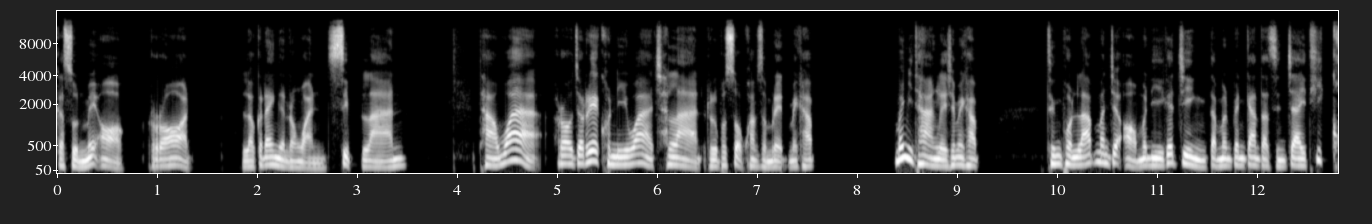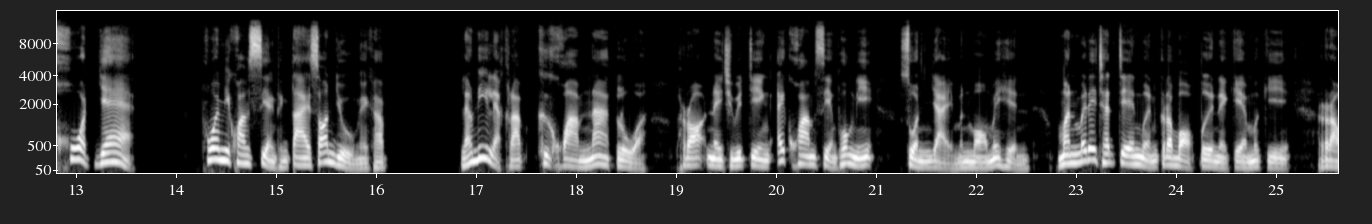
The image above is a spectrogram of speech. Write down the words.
กระสุนไม่ออก รอด แล้วก็ได้เงินรางวัล 10 ล้าน ถามว่าเราจะเรียกคนนี้ว่าฉลาดหรือประสบความสำเร็จไหมครับ ไม่มีทางเลยใช่ไหมครับ ถึงผลลัพธ์มันจะออกมาดีก็จริง แต่มันเป็นการตัดสินใจที่โคตรแย่ เพราะว่ามีความเสี่ยงถึงตายซ่อนอยู่ไงครับ แล้วนี่แหละครับคือความน่ากลัว เพราะในชีวิตจริงไอ้ความเสี่ยงพวกนี้ ส่วนใหญ่มันมองไม่เห็น มันไม่ได้ชัดเจนเหมือนกระบอกปืนในเกมเมื่อกี้ เรา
